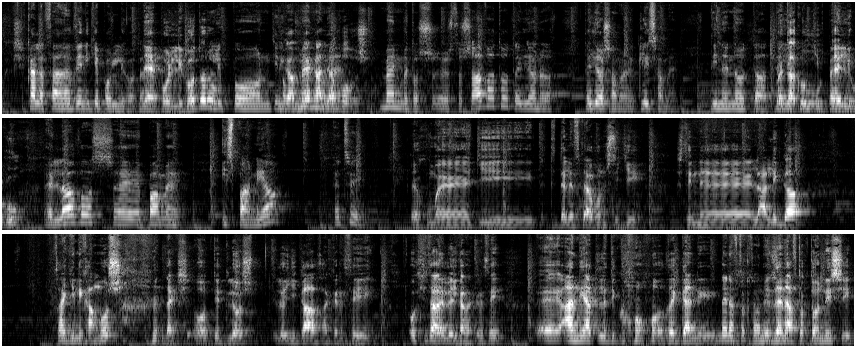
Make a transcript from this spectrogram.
εντάξει, Καλά, θα δίνει και πολύ λιγότερα. Ναι, πολύ λιγότερο. Λοιπόν, και είναι μια καλή μένουμε- απόδοση. Μένουμε το, στο Σάββατο, τελειώνω, τελειώσαμε, κλείσαμε την ενότητα Μετά τελικού του κυπέλου τελικού. Ελλάδος. Ε, πάμε Ισπανία, έτσι. Έχουμε εκεί την τελευταία αγωνιστική στην ε, La Liga. Θα γίνει χαμός. Εντάξει, ο τίτλος λογικά θα κρυθεί. Όχι, θα λογικά θα κρυθεί. Ε, αν η Ατλετικό δεν κάνει. Δεν αυτοκτονήσει. δεν αυτοκτονήσει,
